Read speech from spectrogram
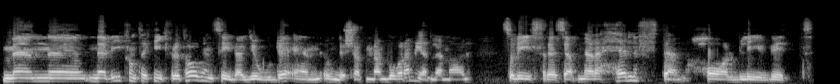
Men när vi från Teknikföretagens sida gjorde en undersökning bland våra medlemmar så visade det sig att nära hälften har blivit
